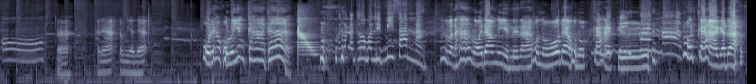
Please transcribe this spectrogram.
โอ้อะอันเนี้ยเรามีอันเนี้ย โอ้ดาบโคโรยังกากอะมันแต่เธอมันลิดมีสั้นน่ะมันห้าร้อยดาเมจเลยนะโคโรดาบโคโรกากเกินโคตรกากอะดาบโค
